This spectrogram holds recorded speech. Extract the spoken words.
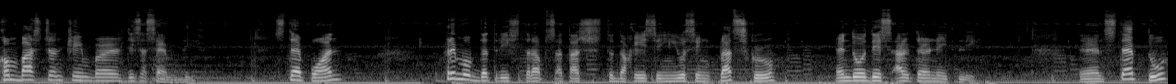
combustion chamber disassembly. Step 1. Remove the three straps attached to the casing using flat screw and do this alternately. Then step 2.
